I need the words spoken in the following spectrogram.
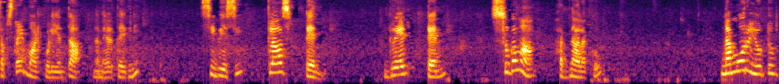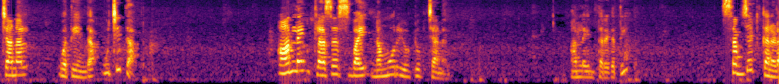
ಸಬ್ಸ್ಕ್ರೈಬ್ ಮಾಡ್ಕೊಳ್ಳಿ ಅಂತ ನಾನು ಹೇಳ್ತಾ ಇದ್ದೀನಿ. C B S C class ten grade ten ಸುಗಮ ಹದಿನಾಲ್ಕು. ನಮ್ಮೂರು ಯೂಟ್ಯೂಬ್ ಚಾನಲ್ ವತಿಯಿಂದ ಉಚಿತ online classes by Nammuru YouTube channel. Online ತರಗತಿ, ಸಬ್ಜೆಕ್ಟ್ ಕನ್ನಡ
